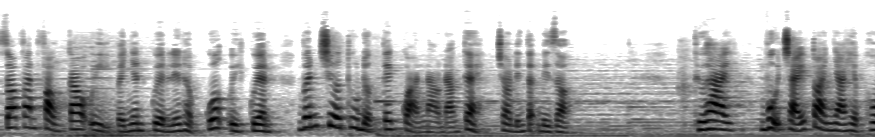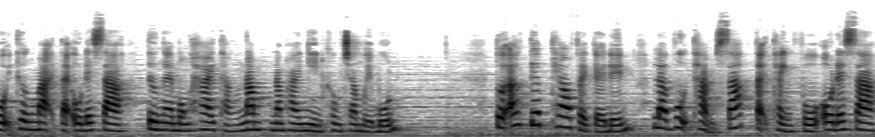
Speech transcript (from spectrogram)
do Văn phòng Cao ủy về Nhân quyền Liên Hợp Quốc ủy quyền vẫn chưa thu được kết quả nào đáng kể cho đến tận bây giờ. Thứ hai, vụ cháy tòa nhà Hiệp hội Thương mại tại Odessa từ ngày 2 tháng 5 năm 2014. Tội ác tiếp theo phải kể đến là vụ thảm sát tại thành phố Odessa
